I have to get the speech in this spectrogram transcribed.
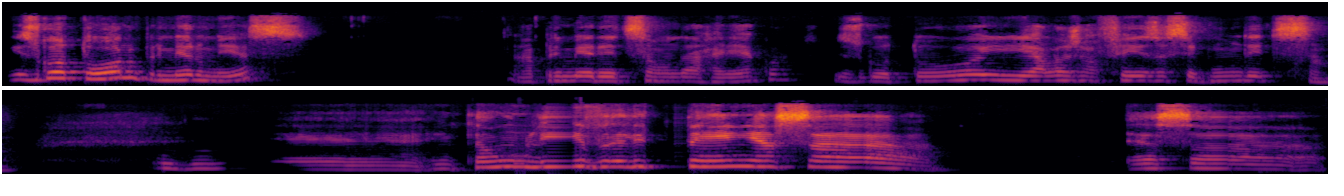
esgotou no primeiro mês, a primeira edição da Record, esgotou e ela já fez a segunda edição. Uhum. É, então, o livro ele tem essa essa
